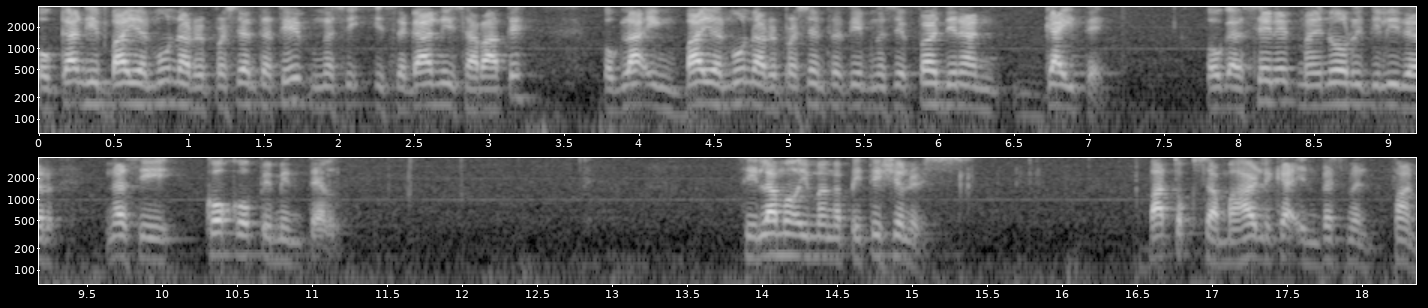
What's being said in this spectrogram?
o kanhi Bayan Muna Representative nga si Isagani Sarate, o laing Bayan Muna Representative nga si Ferdinand Gaite o ang Senate Minority Leader na si Coco Pimentel. Sila mo yung mga petitioners batok sa Maharlika Investment Fund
